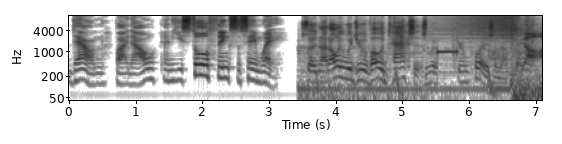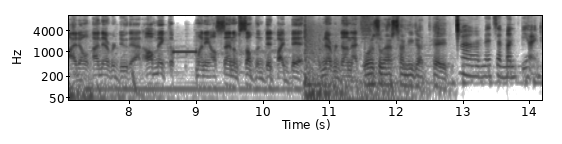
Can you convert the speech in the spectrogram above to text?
down by now, and he still thinks the same way. So not only would you have owed taxes, you would have your employees enough. Dave. No, I don't. I never do that. I'll make the money. I'll send them something bit by bit. I've never done that. When was the last time you got paid? Um, it's a month behind.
